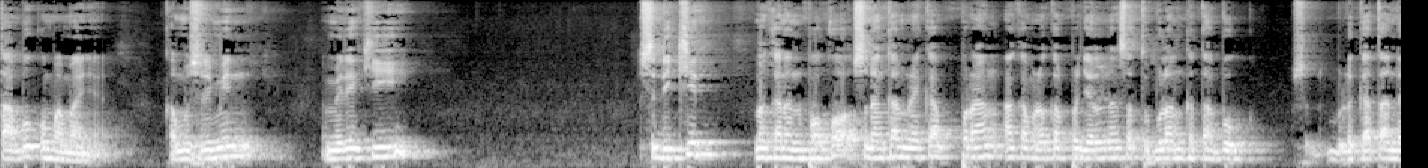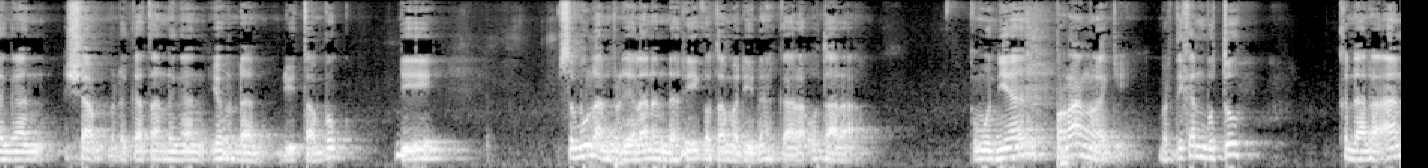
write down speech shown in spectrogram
Tabuk umpamanya kaum muslimin memiliki sedikit makanan pokok sedangkan mereka perang akan melakukan perjalanan satu bulan ke Tabuk berdekatan dengan Syam berdekatan dengan Yordan di Tabuk di sebulan perjalanan dari kota Madinah ke arah utara. Kemudian perang lagi. Berarti kan butuh kendaraan,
